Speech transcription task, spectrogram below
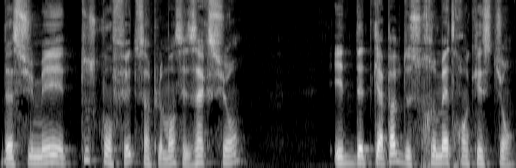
d'assumer tout ce qu'on fait, tout simplement, ses actions, et d'être capable de se remettre en question.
